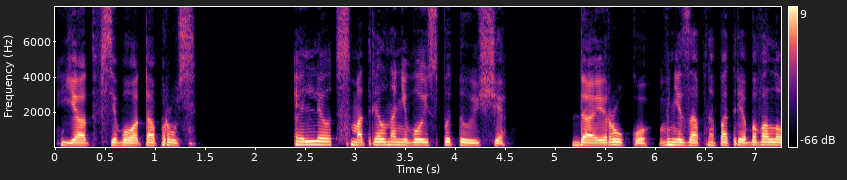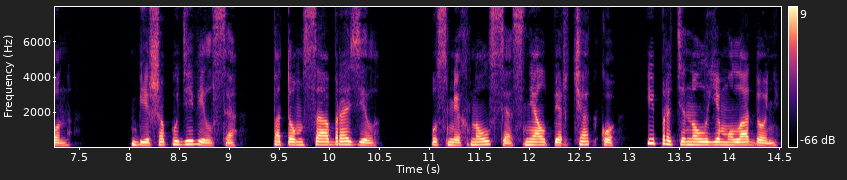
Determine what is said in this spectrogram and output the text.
я от всего отопрусь». Эллиот смотрел на него испытующе. «Дай руку», — внезапно потребовал он. Бишоп удивился, потом сообразил. Усмехнулся, снял перчатку и протянул ему ладонь.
